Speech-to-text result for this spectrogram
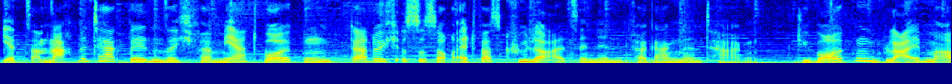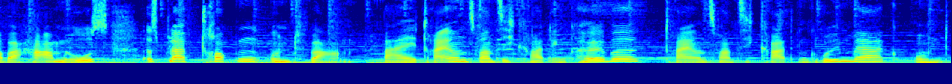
Jetzt am Nachmittag bilden sich vermehrt Wolken. Dadurch ist es auch etwas kühler als in den vergangenen Tagen. Die Wolken bleiben aber harmlos. Es bleibt trocken und warm. Bei 23 Grad in Kölbe, 23 Grad in Grünberg und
